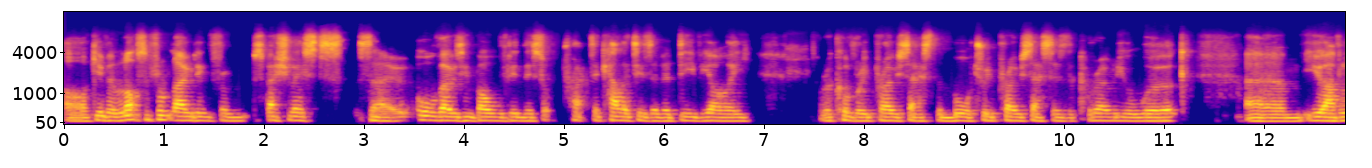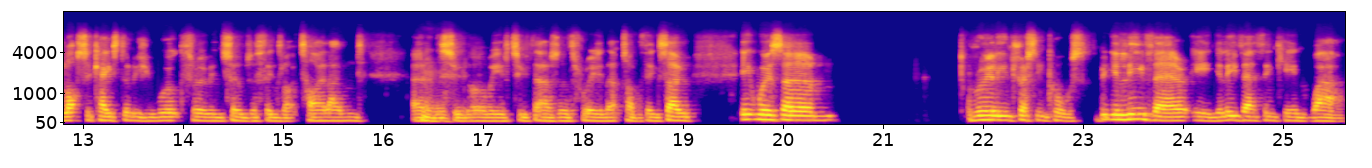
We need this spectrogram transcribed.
are given lots of front loading from specialists. So mm. all those involved in this sort of practicalities of a DVI recovery process, the mortuary processes, the coronial work. Um, you have lots of case studies you work through in terms of things like Thailand and mm. the tsunami of 2003 and that type of thing. So it was um, really interesting course. But you leave there in you leave there thinking, wow,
